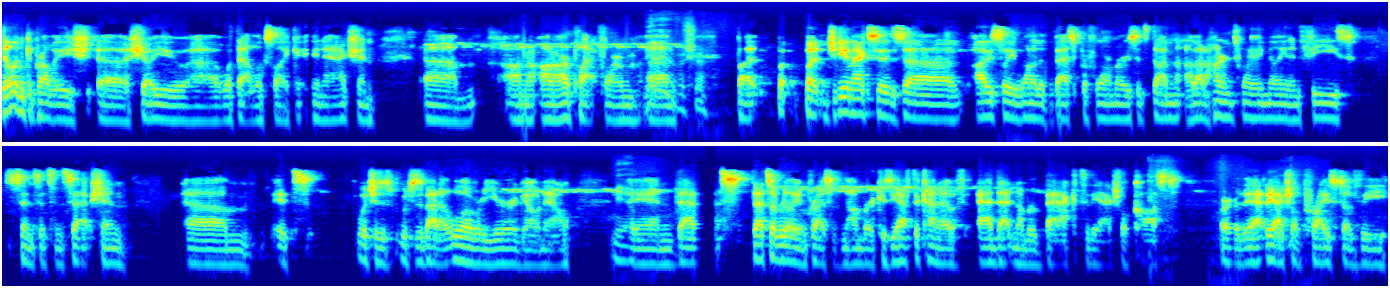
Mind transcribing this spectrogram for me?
Dylan could probably sh- uh, show you uh, what that looks like in action um, on on our platform. Um, for sure. but but but GMX is uh, obviously one of the best performers. It's done about 120 million in fees since its inception. Um, it's which is which is about a little over a year ago now Yeah. and that's that's a really impressive number because you have to kind of add that number back to the actual cost or the, the actual price of the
